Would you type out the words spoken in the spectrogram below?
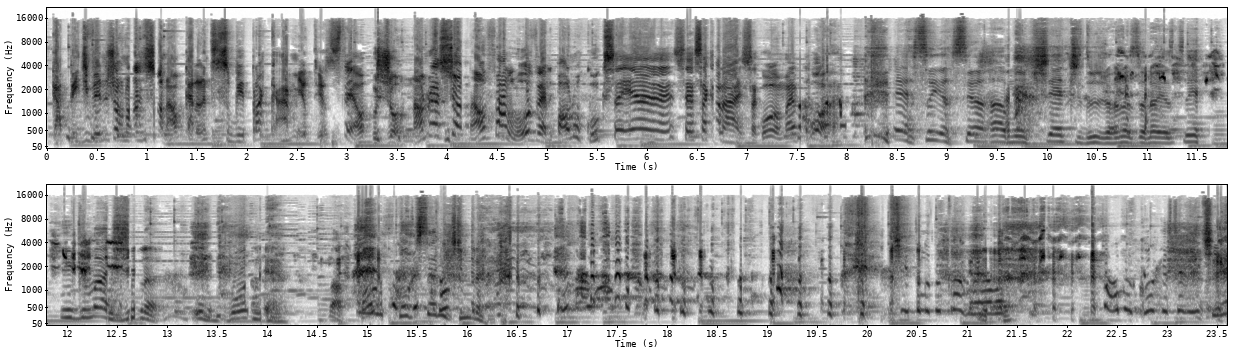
Acabei de ver no Jornal Nacional, cara, antes de subir pra cá, meu Deus do céu. O Jornal Nacional falou, velho. Paulo que isso aí é, isso é sacanagem, sacou? Mas, porra. Essa ia ser a, manchete do Jornal Nacional, ia ser. Imagina o Bonner. Ah, Paulo Cook, isso é mentira. Título do programa. Paulo Cook, isso é mentira.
